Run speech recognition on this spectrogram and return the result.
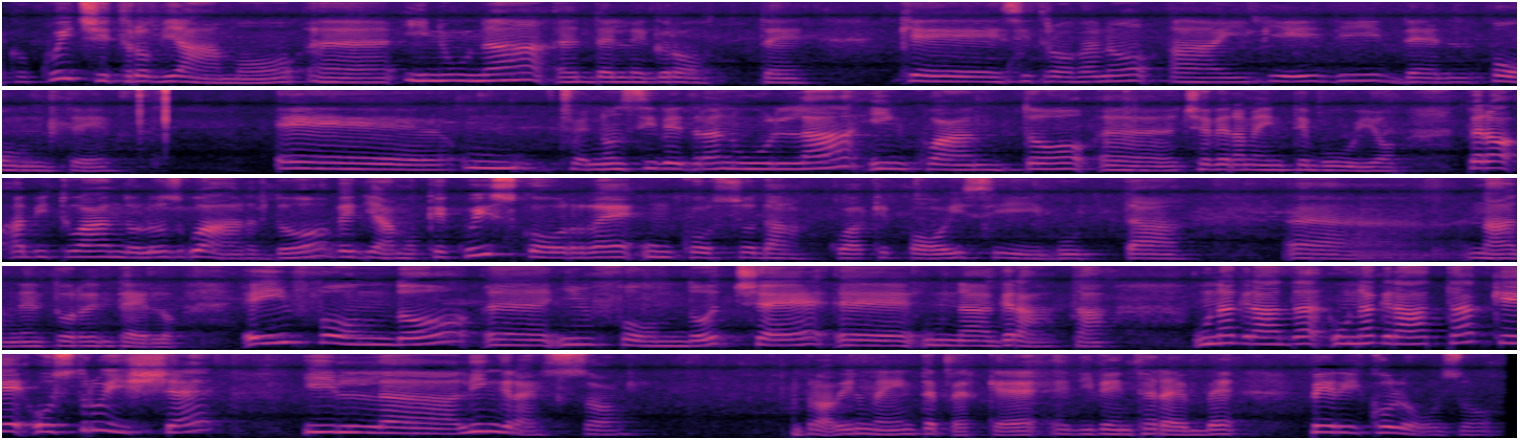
Ecco, qui ci troviamo eh, in una eh, delle grotte che si trovano ai piedi del ponte. Um, cioè non si vedrà nulla in quanto eh, c'è veramente buio, però abituando lo sguardo vediamo che qui scorre un corso d'acqua che poi si butta eh, nel torrentello. E in fondo, eh, in fondo c'è eh, una grata una, grada, una grata che ostruisce l'ingresso, probabilmente perché diventerebbe pericoloso.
